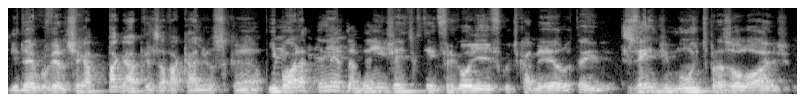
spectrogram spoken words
E daí o governo chega a pagar, porque eles avacalham os campos. Embora tenha também gente que tem frigorífico de camelo, tem, eles vendem muito para zoológico.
